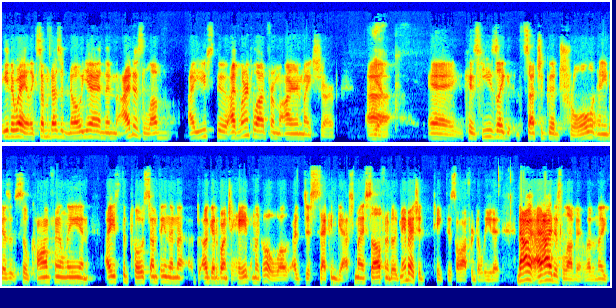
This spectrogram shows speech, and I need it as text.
either way. Like someone doesn't know you, and then I just love. I used to. I've learned a lot from Iron Mike Sharp. Uh, yeah because uh, he's like such a good troll and he does it so confidently. And I used to post something, and then I'll get a bunch of hate. I'm like, oh well, I just second guess myself, and I'd be like, maybe I should take this off or delete it. Now I, I just love it. I'm like,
